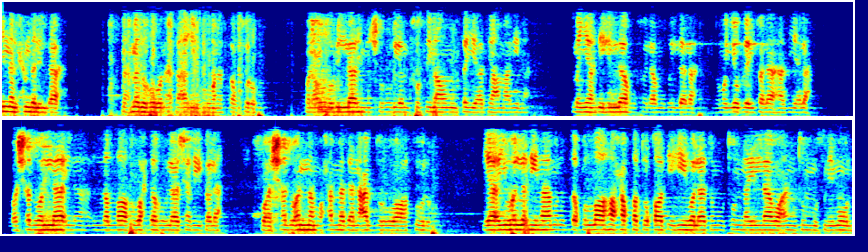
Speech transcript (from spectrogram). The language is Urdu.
إن الحمد لله نحمده ونستعينه ونستغفره ونعوذ بالله من شرور أنفسنا ومن سيئات أعمالنا. من يهده الله فلا مضل له ومن يضلل فلا هادي له. وأشهد أن لا إله إلا الله وحده لا شريك له. وأشهد أن محمدا عبده ورسوله. يا أيها الذين آمنوا اتقوا الله حق تقاته ولا تموتن إلا وأنتم مسلمون.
